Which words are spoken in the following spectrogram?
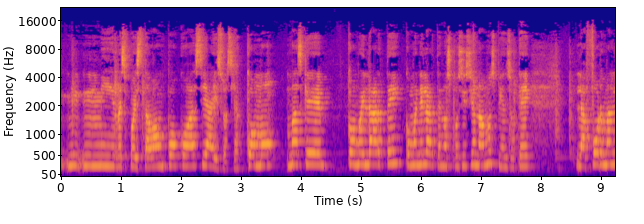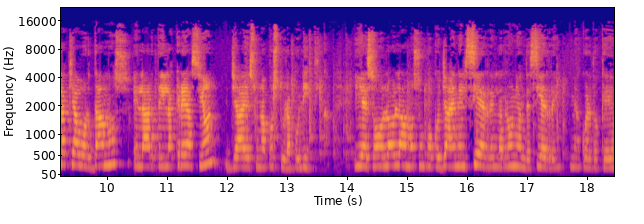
mi respuesta va un poco hacia eso, hacia cómo, más que cómo el arte, cómo en el arte nos posicionamos, pienso que la forma en la que abordamos el arte y la creación ya es una postura política. Y eso lo hablamos un poco ya en el cierre, en la reunión de cierre. Me acuerdo que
